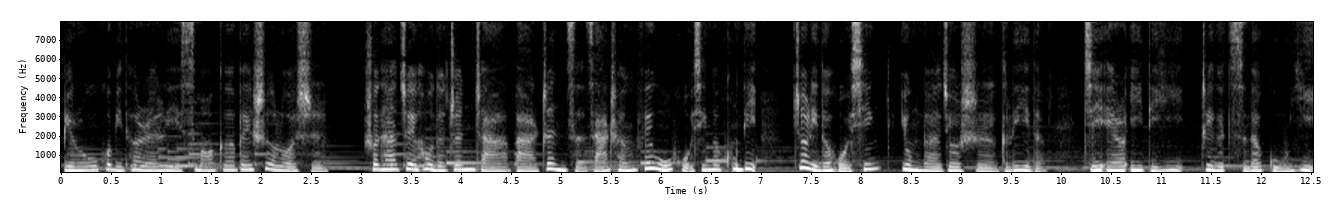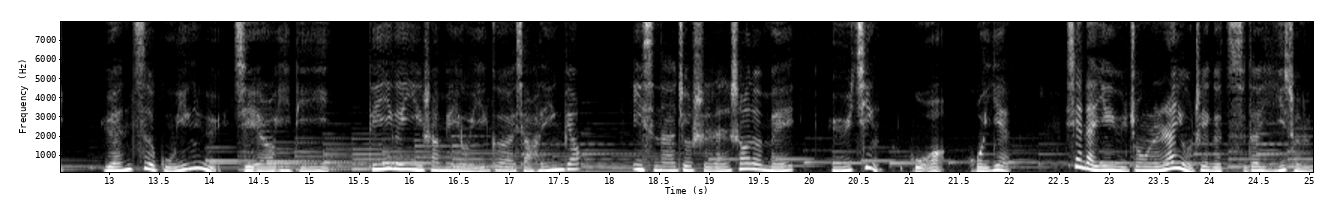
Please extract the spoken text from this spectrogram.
比如《霍比特人》里斯毛哥被射落时，说他最后的挣扎把镇子砸成飞舞火星的空地，这里的火星用的就是 gled。G L E D E 这个词的古意源自古英语 G L E D E，第一个 E 上面有一个小横音标，意思呢就是燃烧的煤、余烬、火、火焰。现代英语中仍然有这个词的遗存，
